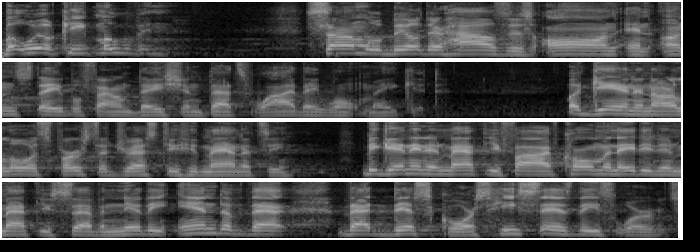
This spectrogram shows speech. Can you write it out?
But we'll keep moving. Some will build their houses on an unstable foundation. That's why they won't make it again in our Lord's first address to humanity, beginning in Matthew 5, culminating in Matthew 7. Near the end of that, that discourse, he says these words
